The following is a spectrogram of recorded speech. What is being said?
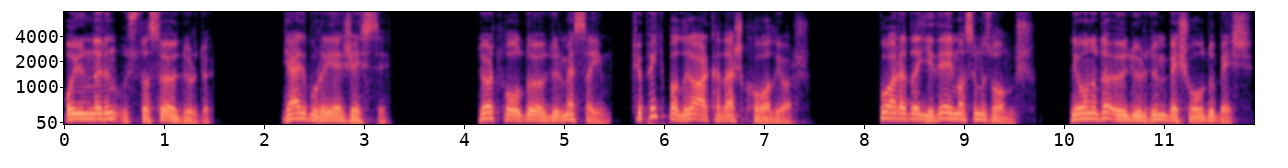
Oyunların ustası öldürdü. Gel buraya Jesse. 4 oldu öldürme sayım. Köpek balığı arkadaş kovalıyor. Bu arada 7 elmasımız olmuş. Leon'u da öldürdüm 5 oldu 5.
